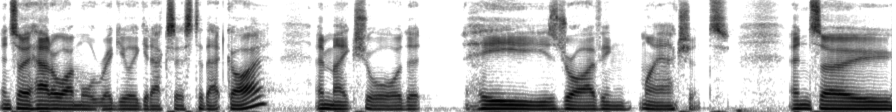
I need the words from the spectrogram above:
And so, how do I more regularly get access to that guy and make sure that he is driving my actions? And so,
